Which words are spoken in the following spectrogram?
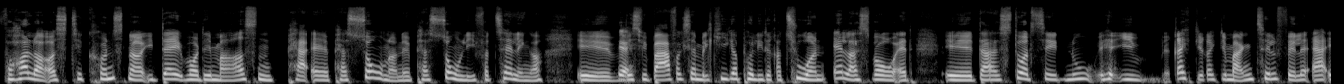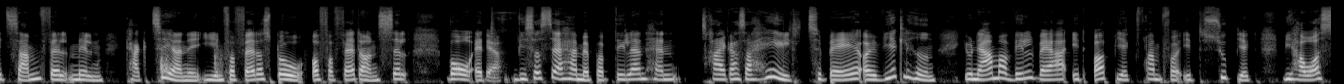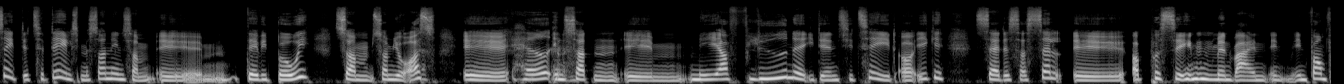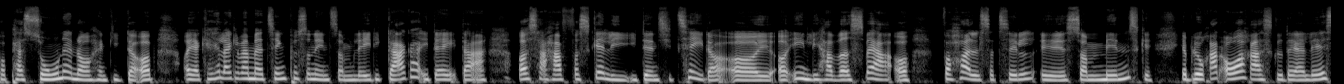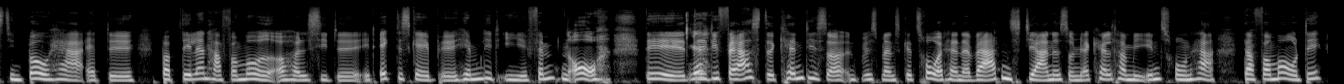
forholder os til kunstnere i dag, hvor det er meget sådan per, øh, personerne, personlige fortællinger. Øh, ja. Hvis vi bare for eksempel kigger på litteraturen ellers, hvor at øh, der stort set nu i rigtig, rigtig mange tilfælde er et sammenfald mellem karaktererne i en forfatters bog og forfatteren selv, hvor at ja. vi så ser her med Bob Dylan, han trækker sig helt tilbage, og i virkeligheden jo nærmere vil være et objekt frem for et subjekt. Vi har jo også set det til dels med sådan en som øh, David Bowie, som, som jo også øh, havde en sådan øh, mere flydende identitet, og ikke satte sig selv øh, op på scenen, men var en, en, en form for persona, når han gik derop. Og jeg kan heller ikke lade være med at tænke på sådan en som Lady Gaga i dag, der også har haft forskellige identiteter, og, og egentlig har været svær at forholde sig til øh, som menneske. Jeg blev ret overrasket, da jeg læste din bog her, at øh, Bob Dylan har formået at holde sit øh, et ægteskab øh, hemmeligt i 15 år. Det, det er de færreste kendiser, hvis man skal tro, at han er verdensstjerne, som jeg kaldte ham i introen her, der formår det.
